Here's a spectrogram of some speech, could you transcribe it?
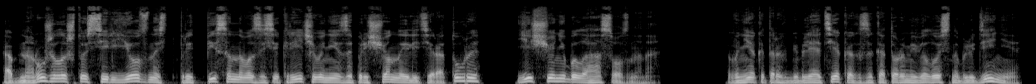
обнаружило, что серьезность предписанного засекречивания запрещенной литературы еще не была осознана. В некоторых библиотеках, за которыми велось наблюдение,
